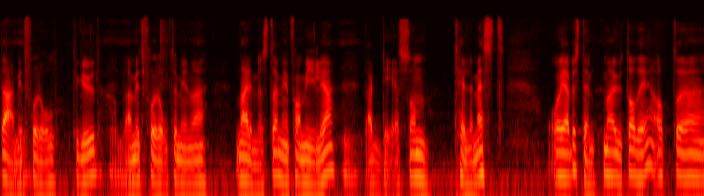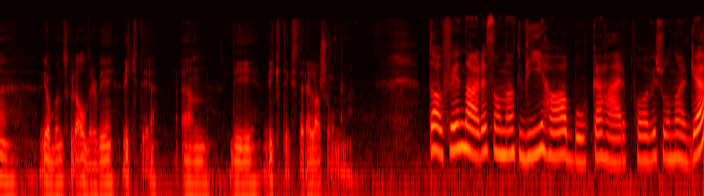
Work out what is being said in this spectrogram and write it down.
Det er mitt forhold til Gud. Det er mitt forhold til mine nærmeste, min familie. Det er det som teller mest. Og jeg bestemte meg ut av det at uh, jobben skulle aldri bli viktigere enn de viktigste relasjonene. Dagfinn, da er det sånn at vi har boka her på Visjon Norge.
